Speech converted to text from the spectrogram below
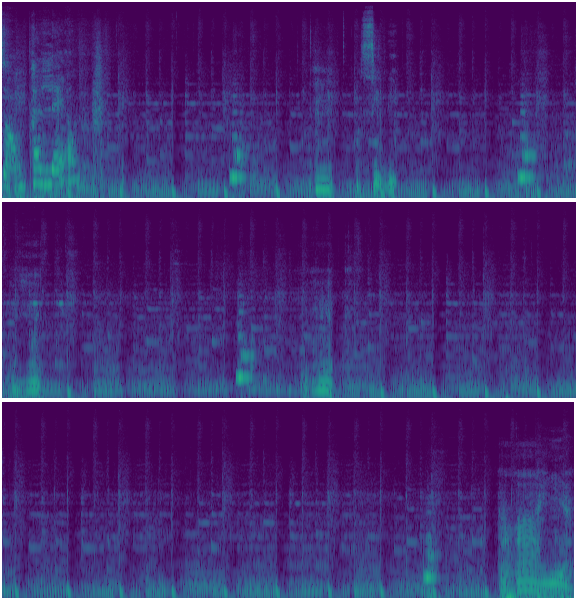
สองพันแล้วอืมสิวิอือฮึอือฮึ อ่าเยี่ยม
